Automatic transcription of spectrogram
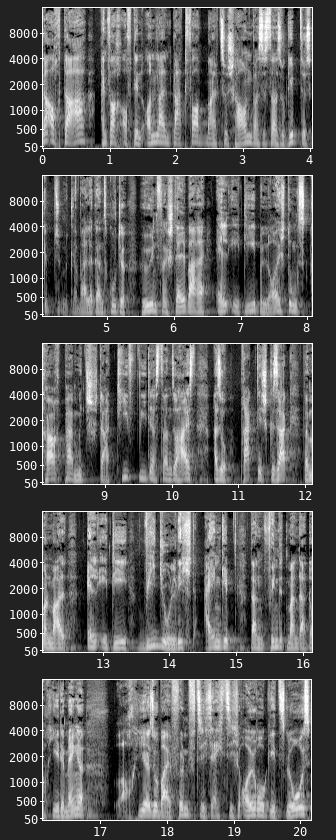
Na, auch da einfach auf den Online-Plattformen mal zu schauen, was es da so gibt. Es gibt mittlerweile ganz gute höhenverstellbare LED-Beleuchtungskörper mit Stativ, wie das dann so heißt. Also praktisch gesagt, wenn man mal LED-Videolicht eingibt, dann findet man da doch jede Menge auch hier so bei 50, 60 Euro geht's los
